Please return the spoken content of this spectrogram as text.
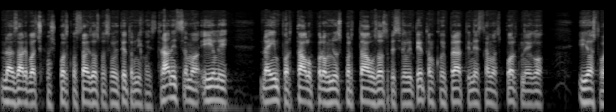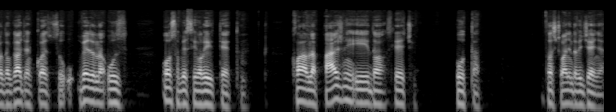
na Zagrebačkom športskom savezu osoba s invaliditetom njihovim stranicama ili na im portalu, prvom news portalu za osobe s invaliditetom koji prati ne samo sport nego i ostale događanja koja su vezana uz osobe s invaliditetom. Hvala vam na pažnji i do sljedećeg puta. Poštovanje, doviđenja.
